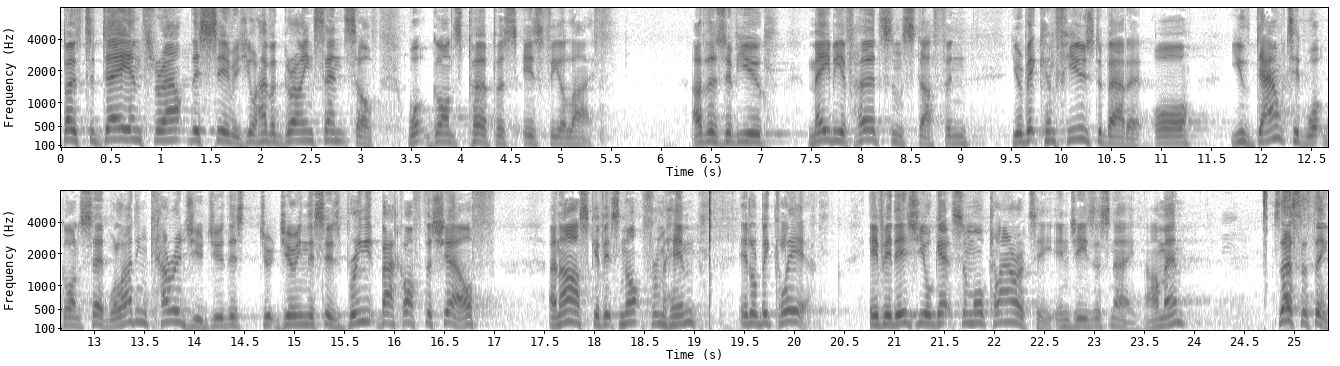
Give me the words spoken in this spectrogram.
both today and throughout this series, you'll have a growing sense of what God's purpose is for your life. Others of you maybe have heard some stuff and you're a bit confused about it, or you've doubted what God said. Well, I'd encourage you during this is bring it back off the shelf and ask if it's not from Him, it'll be clear. If it is, you'll get some more clarity in Jesus' name. Amen? So that's the thing.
